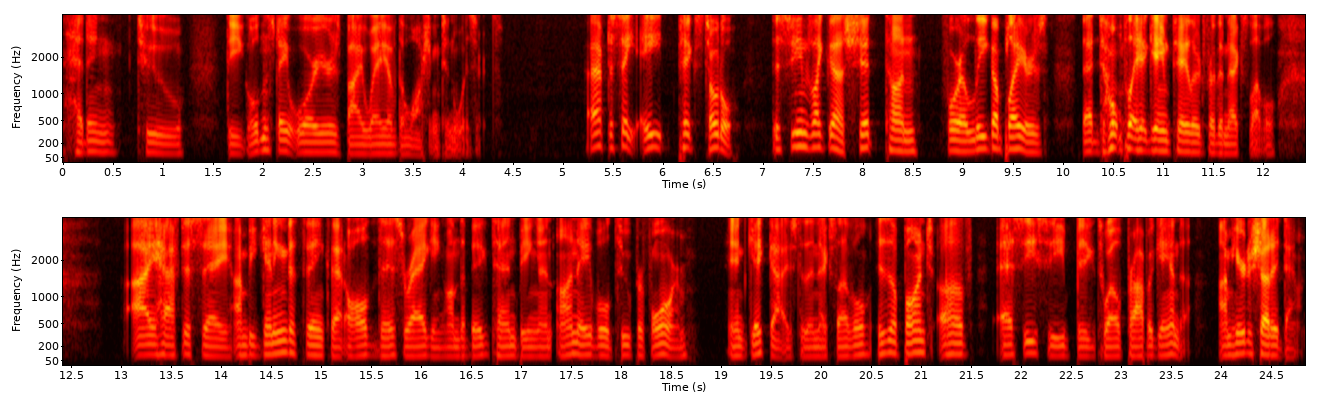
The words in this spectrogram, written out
heading to the Golden State Warriors by way of the Washington Wizards. I have to say, eight picks total. This seems like a shit ton for a league of players that don't play a game tailored for the next level. I have to say, I'm beginning to think that all this ragging on the Big Ten being unable to perform and get guys to the next level is a bunch of SEC Big 12 propaganda. I'm here to shut it down.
